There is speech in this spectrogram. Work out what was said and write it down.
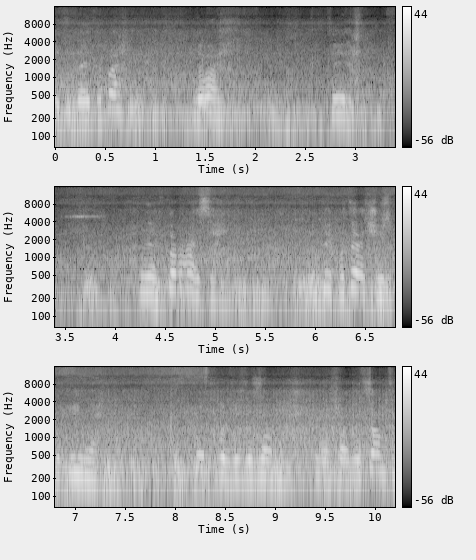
І, туди і тепер. Давай. Ти не впирайся. Іди по течії спокійно. Ми тебе відвеземо в навчальний центр.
